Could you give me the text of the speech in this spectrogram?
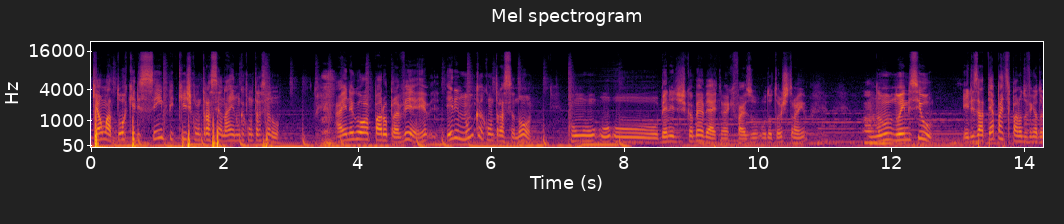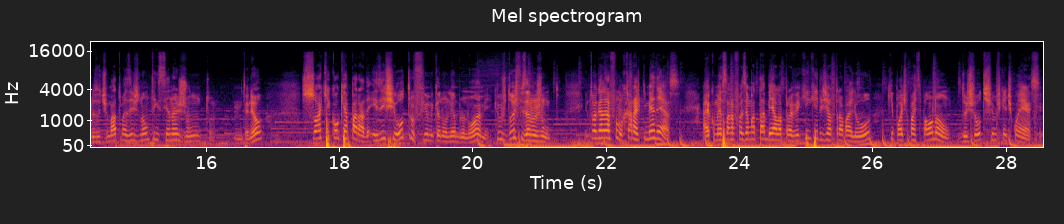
que é um ator que ele sempre quis contracenar e nunca contracenou. Aí o nego parou pra ver, ele nunca contracenou com o, o, o Benedict Cumberbatch, né, que faz o, o Doutor Estranho, no, no MCU. Eles até participaram do Vingadores Ultimato, mas eles não têm cena junto, entendeu? Só que qual que é a parada? Existe outro filme que eu não lembro o nome, que os dois fizeram junto. Então a galera falou, caralho, que merda é essa? Aí começaram a fazer uma tabela para ver quem que ele já trabalhou que pode participar ou não, dos outros filmes que a gente conhece.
